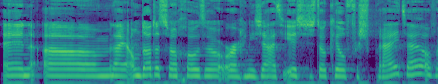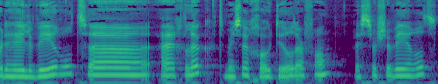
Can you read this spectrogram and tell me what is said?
en um, nou ja, omdat het zo'n grote organisatie is, is het ook heel verspreid hè, over de hele wereld uh, eigenlijk. Tenminste, een groot deel daarvan, westerse wereld.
